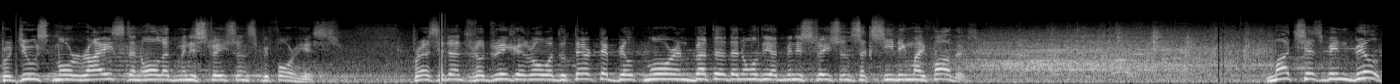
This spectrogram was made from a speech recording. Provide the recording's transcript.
produced more rice than all administrations before his. President Rodrigo Roa Duterte built more and better than all the administrations succeeding my father's. Much has been built,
